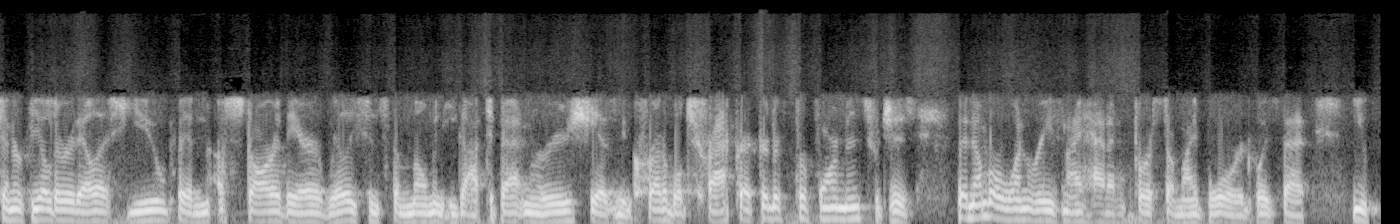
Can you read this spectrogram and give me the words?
center fielder at LSU, been a star there really since the moment he got to Baton Rouge. He has an incredible track record of performance, which is the number one reason I had him first on my board was that you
